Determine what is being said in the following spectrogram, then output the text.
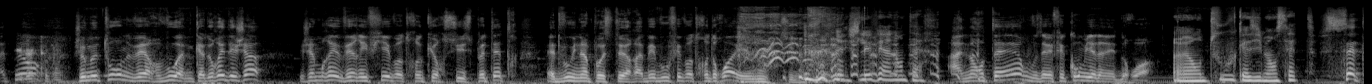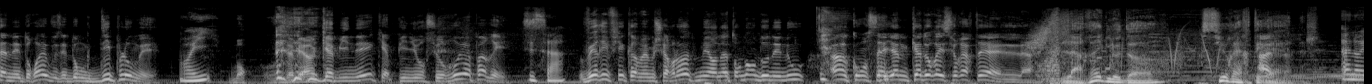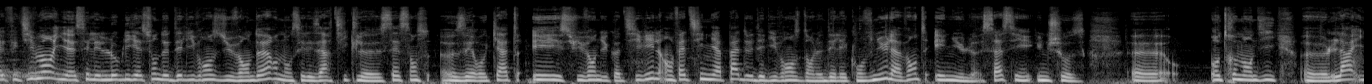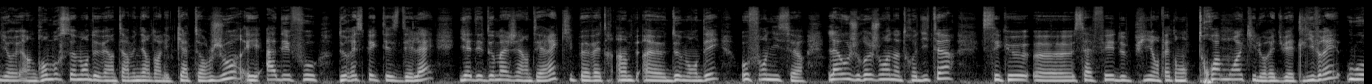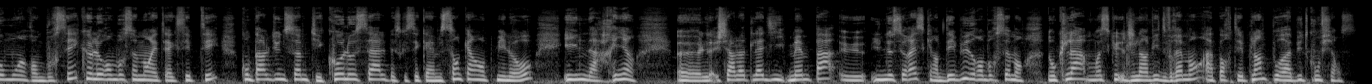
Maintenant, je me tourne vers vous, Anne Cadoré. Déjà, j'aimerais vérifier votre cursus. Peut-être êtes-vous une imposteur. Avez-vous fait votre droit et où Je l'ai fait à Nanterre. À Nanterre, vous avez fait combien d'années de droit Euh, en tout, quasiment 7. Sept années de droit et vous êtes donc diplômé. Oui, Bon, vous avez un cabinet qui a pignon sur rue à Paris. c'est ça. Vérifiez quand même, Charlotte, mais en attendant, donnez-nous un conseil. Anne Cadoré sur RTL. La règle d'or sur RTL. Alors effectivement, c'est l'obligation de délivrance du vendeur, donc c'est les articles 1604 et suivants du Code civil. En fait, s'il n'y a pas de délivrance dans le délai convenu, la vente est nulle. Ça, c'est une chose. Euh, Autrement dit, euh, là, il y aurait un remboursement devait intervenir dans les 14 jours et à défaut de respecter ce délai, il y a des dommages et intérêts qui peuvent être euh, demandés aux fournisseurs. Là où je rejoins notre auditeur, c'est que euh, ça fait depuis en fait en trois mois qu'il aurait dû être livré ou au moins remboursé, que le remboursement a été accepté, qu'on parle d'une somme qui est colossale parce que c'est quand même 140 000 euros et il n'a rien. Euh, Charlotte l'a dit, même pas, euh, il ne serait-ce qu'un début de remboursement. Donc là, moi, ce que je l'invite vraiment à porter plainte pour abus de confiance.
